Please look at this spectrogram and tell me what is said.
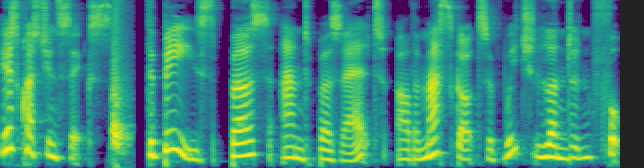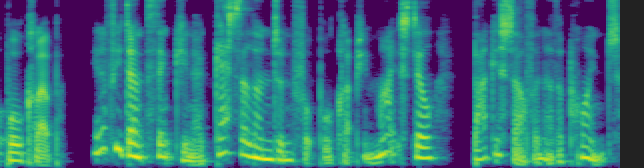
Here's question six. The bees, Buzz and Buzzette, are the mascots of which London football club? Know, if you don't think you know, guess a London football club. You might still bag yourself another point.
